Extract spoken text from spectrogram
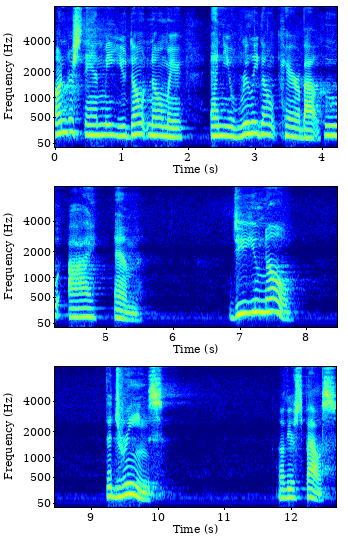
understand me, you don't know me, and you really don't care about who I am. Do you know the dreams of your spouse?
